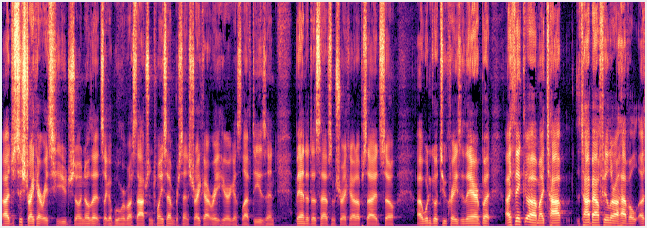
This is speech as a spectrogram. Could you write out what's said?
Uh, just his strikeout rate's huge, so I know that it's like a boomer bust option. 27% strikeout rate here against lefties, and Banda does have some strikeout upside, so I wouldn't go too crazy there. But I think uh, my top, the top outfielder I'll have a, a,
